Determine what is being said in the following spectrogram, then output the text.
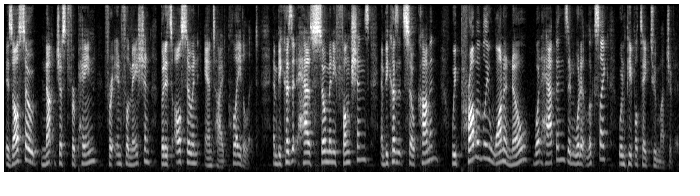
is also not just for pain, for inflammation, but it's also an antiplatelet. And because it has so many functions and because it's so common, we probably want to know what happens and what it looks like when people take too much of it.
